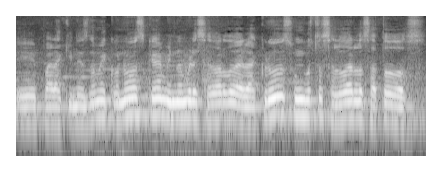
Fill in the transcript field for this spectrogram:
eh, para quienes no me conozcan. Mi nombre es Eduardo de la Cruz. Un gusto saludarlos a todos.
